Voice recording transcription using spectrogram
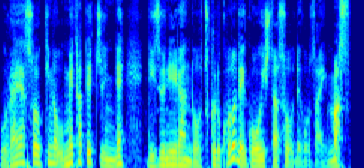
浦安沖の埋め立て地にね、ディズニーランドを作ることで合意したそうでございます。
